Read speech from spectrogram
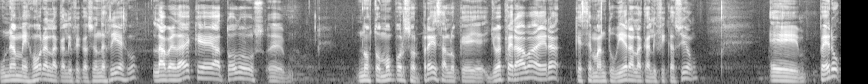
una mejora en la calificación de riesgo. La verdad es que a todos eh, nos tomó por sorpresa. Lo que yo esperaba era que se mantuviera la calificación. Eh, pero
